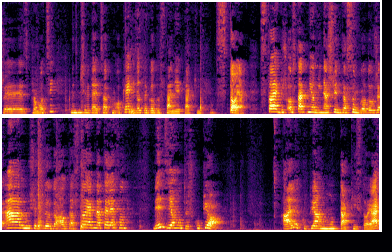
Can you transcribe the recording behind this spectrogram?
bez promocji, więc mi się wydaje całkiem ok. I do tego dostanie taki stojak. Stojak już ostatnio mi na święta są godą, że a, mu się przydał do auta stojak na telefon, więc ją mu też kupiłam. Ale kupiłam mu taki stojak,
